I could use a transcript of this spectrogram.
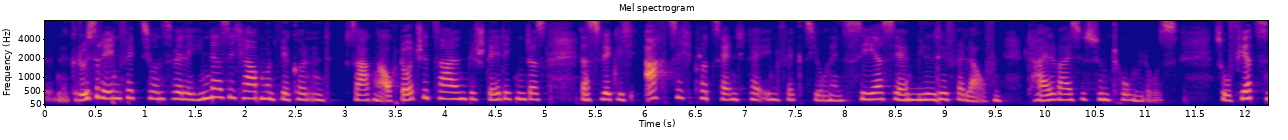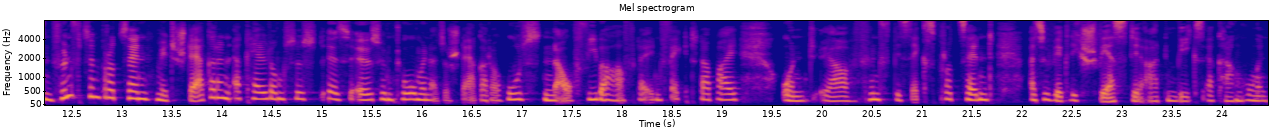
eine größere Infektionswelle hinter sich haben. Und wir könnten sagen, auch deutsche Zahlen bestätigen das, dass wirklich 80 Prozent der Infektionen sehr, sehr milde verlaufen, teilweise symptomlos. So 14, 15 Prozent mit stärkeren Erkältungssymptomen, also stärkerer Husten, auch fieberhafter Infekt dabei. Und ja, fünf bis sechs Prozent, also wirklich schwerste Atemwegserkrankungen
